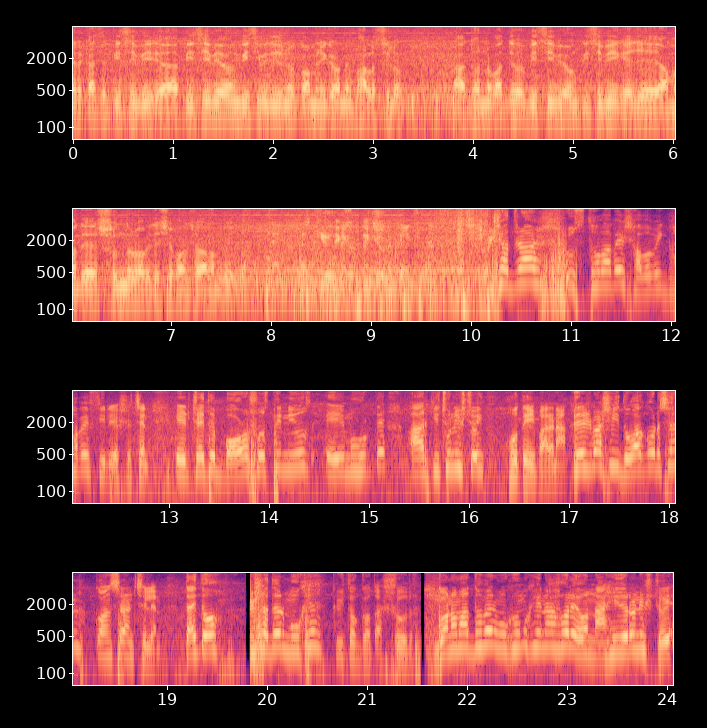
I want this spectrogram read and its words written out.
এর কাছে পিসিবি পিসিবি এবং বিসিবি দুজনের কমিউনিকেট অনেক ভালো ছিল। ধন্যবাদ দেবো বিসিবি এবং পিসিবিকে যে আমাদের সুন্দরভাবে দেশে পৌঁছে আলহামদুলিল্লাহ। বিষাদরা সুস্থভাবে স্বাভাবিকভাবে ফিরে এসেছেন। এর চাইতে বড় স্বস্তির নিউজ এই মুহূর্তে আর কিছু নিশ্চয়ই হতেই পারে না। দেশবাসী দোয়া করেছেন কনসার্ন ছিলেন। তাই তো বিষাদের মুখে কৃতজ্ঞতার সুর। গণমাধ্যমের মুখোমুখি না হলেও নাহিদেরও নিশ্চয়ই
